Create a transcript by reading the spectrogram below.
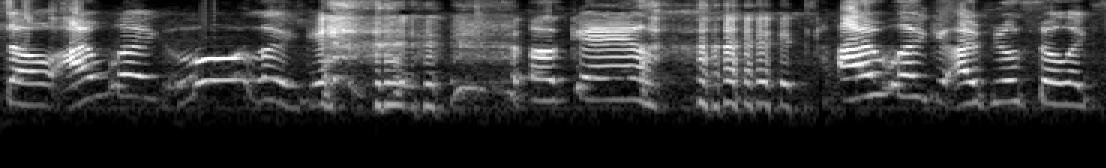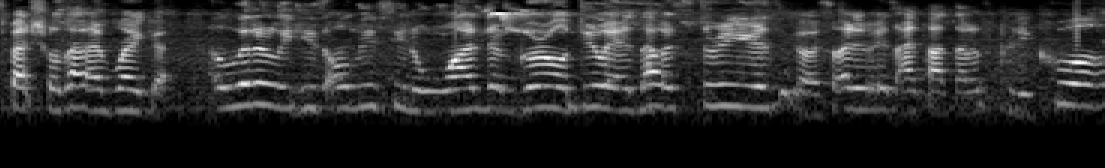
So I'm like, ooh, like, okay. I'm like, I feel so like special that I'm like, literally, he's only seen one girl do it, and that was three years ago. So, anyways, I thought that was pretty cool.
